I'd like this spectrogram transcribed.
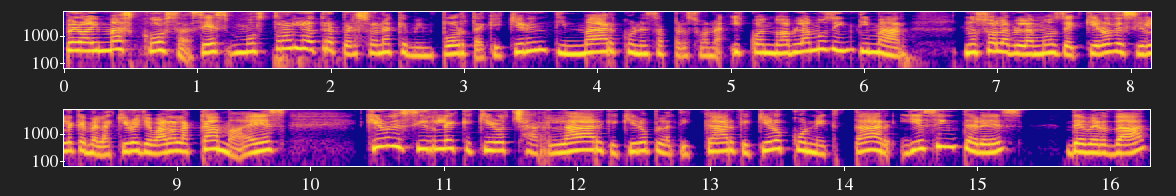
pero hay más cosas, es mostrarle a otra persona que me importa, que quiero intimar con esa persona. Y cuando hablamos de intimar, no solo hablamos de quiero decirle que me la quiero llevar a la cama, es quiero decirle que quiero charlar, que quiero platicar, que quiero conectar. Y ese interés, de verdad,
